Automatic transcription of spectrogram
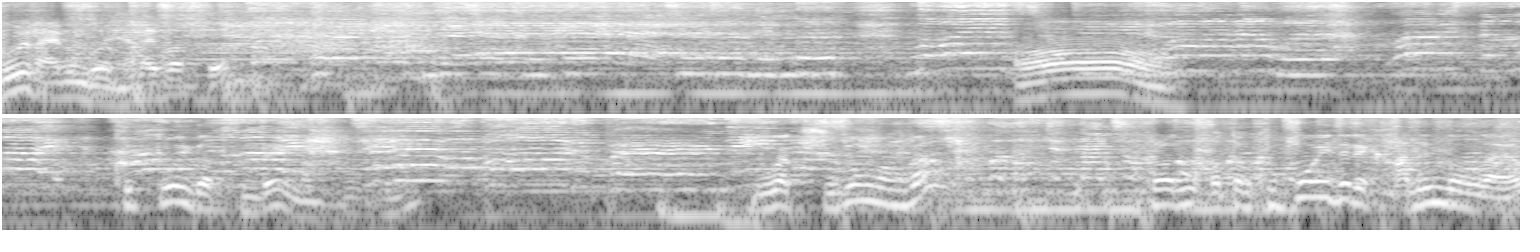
뭘 밟은 거냐? 밟았어? 굿보이 같은데? 누가 죽은 건가? 그런 어떤 굿보이들이 가는 건가요?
